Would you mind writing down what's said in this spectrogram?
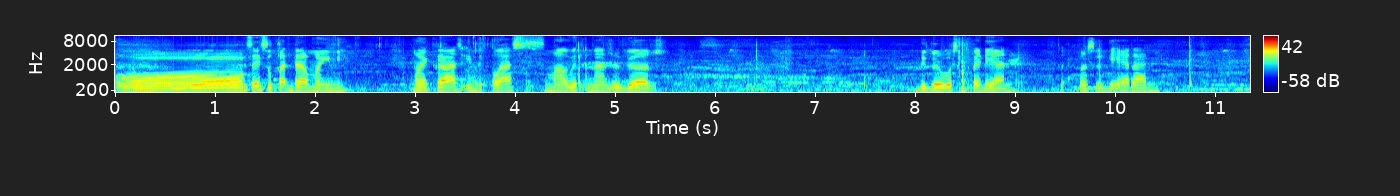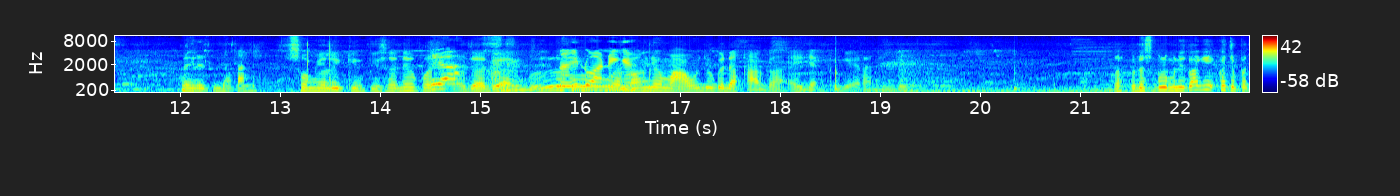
Oh. Saya suka drama ini. My crush in the class smile with another girl. The girl was kepedean. Pas kegeeran. Bener ke belakang. So milikin pisannya Iya. pada jadian belum. Nah, itu anehnya. Emangnya mau juga udah kagak. Eh jangan kegeeran anjing. Lah udah 10 menit lagi kok cepet.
